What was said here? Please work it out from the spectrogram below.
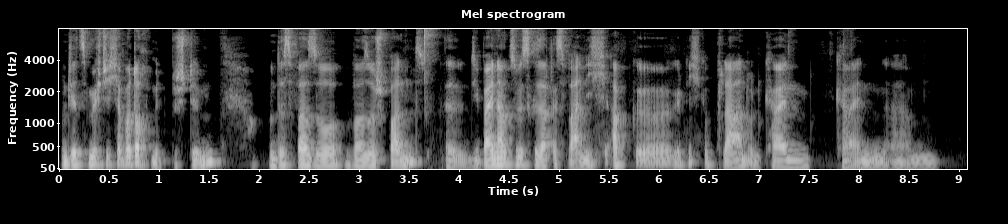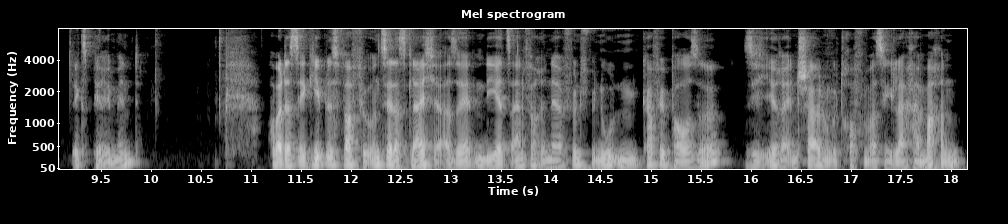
und jetzt möchte ich aber doch mitbestimmen. Und das war so, war so spannend. Äh, Die beiden haben zumindest gesagt, es war nicht, abge, nicht geplant und kein, kein ähm, Experiment. Aber das Ergebnis war für uns ja das gleiche. Also hätten die jetzt einfach in der 5 Minuten Kaffeepause sich ihre Entscheidung getroffen, was sie nachher machen,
